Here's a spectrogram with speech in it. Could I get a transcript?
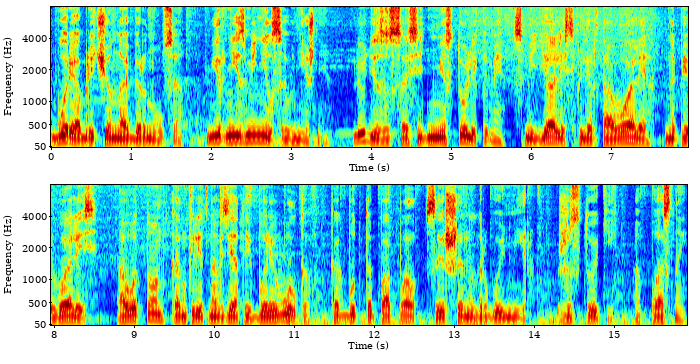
Боря обреченно обернулся. Мир не изменился внешне. Люди за соседними столиками смеялись, флиртовали, напивались, а вот он, конкретно взятый Боря Волков, как будто попал в совершенно другой мир. Жестокий, опасный,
